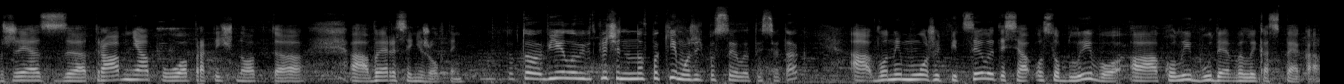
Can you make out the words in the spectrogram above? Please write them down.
вже з травня по практично а, вересень і жовтень. Тобто віялові відключення навпаки можуть посилитися, так? А вони можуть підсилитися особливо, коли буде велика спека.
